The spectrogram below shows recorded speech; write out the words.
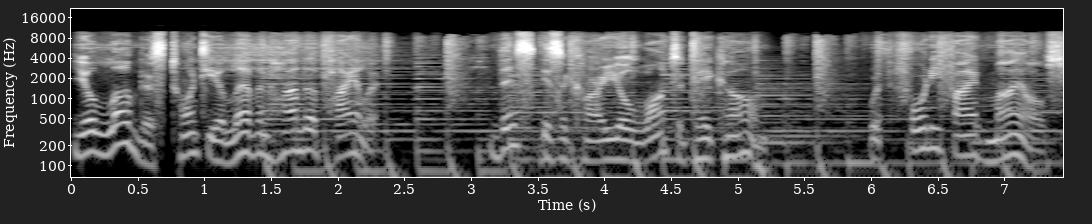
You'll love this 2011 Honda Pilot. This is a car you'll want to take home. With 45 miles,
